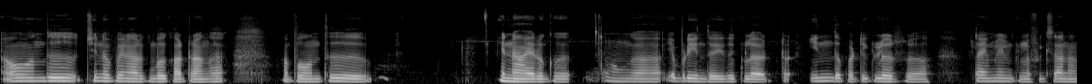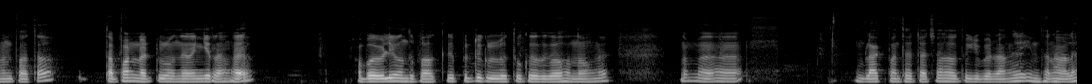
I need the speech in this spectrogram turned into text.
அவங்க வந்து சின்ன பையனாக இருக்கும்போது காட்டுறாங்க. அப்போ வந்து என்ன ஆயிருக்கு? அவங்க எப்படி இந்த இதுக்குள்ளே இந்த பர்டிகுலர் டைம்லைனுக்குள்ளே ஃபிக்ஸ் ஆனாங்கன்னு பார்த்தா தப்பான நட்டு வந்து இறங்கிடுறாங்க. அப்போ வெளியே வந்து பார்க்க பிட்டுக்குள்ளே தூக்குறதுக்காக வந்தவங்க. நம்ம பிளாக் பேந்தர் டச்சாக தூக்கி போயிடுறாங்க. இதனால்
